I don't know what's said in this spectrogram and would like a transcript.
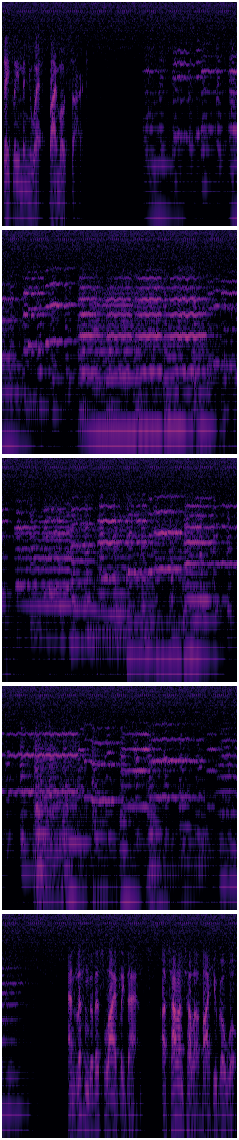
stately minuet by Mozart. Listen to this lively dance, a tarantella by Hugo Wolf.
